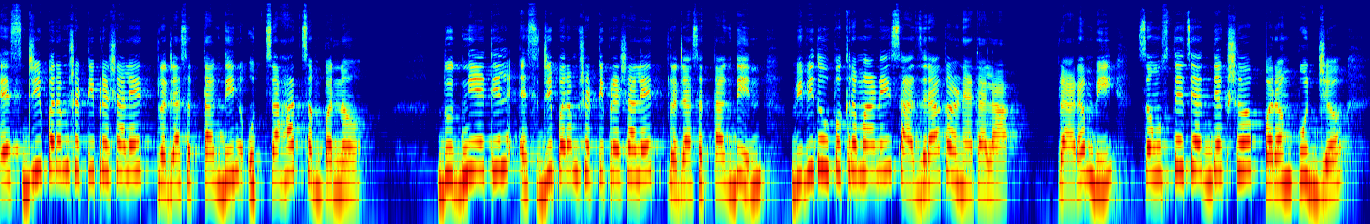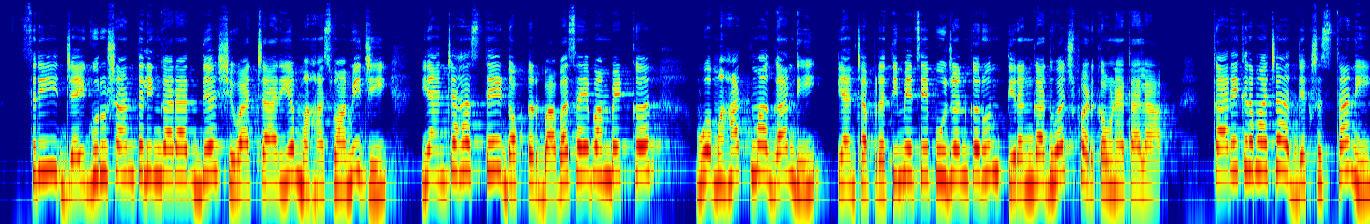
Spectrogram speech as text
एस जी परमशट्टी प्रशालेत प्रजासत्ताक दिन उत्साहात संपन्न. दुधनी येथील एस जी परमशट्टी प्रशालेत प्रजासत्ताक दिन विविध उपक्रमाने साजरा करण्यात आला. प्रारंभी संस्थेचे अध्यक्ष परमपूज्य श्री जयगुरु शांतलिंगाराध्य शिवाचार्य महास्वामीजी यांच्या हस्ते डॉक्टर बाबासाहेब आंबेडकर व महात्मा गांधी यांच्या प्रतिमेचे पूजन करून तिरंगाध्वज फडकवण्यात आला. कार्यक्रमाच्या अध्यक्षस्थानी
